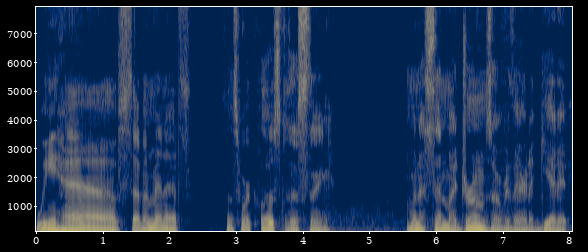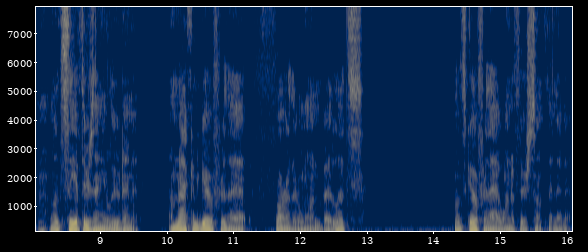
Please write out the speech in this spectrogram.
We have seven minutes since we're close to this thing. I'm going to send my drones over there to get it. Let's see if there's any loot in it. I'm not going to go for that farther one, but let's let's go for that one if there's something in it.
